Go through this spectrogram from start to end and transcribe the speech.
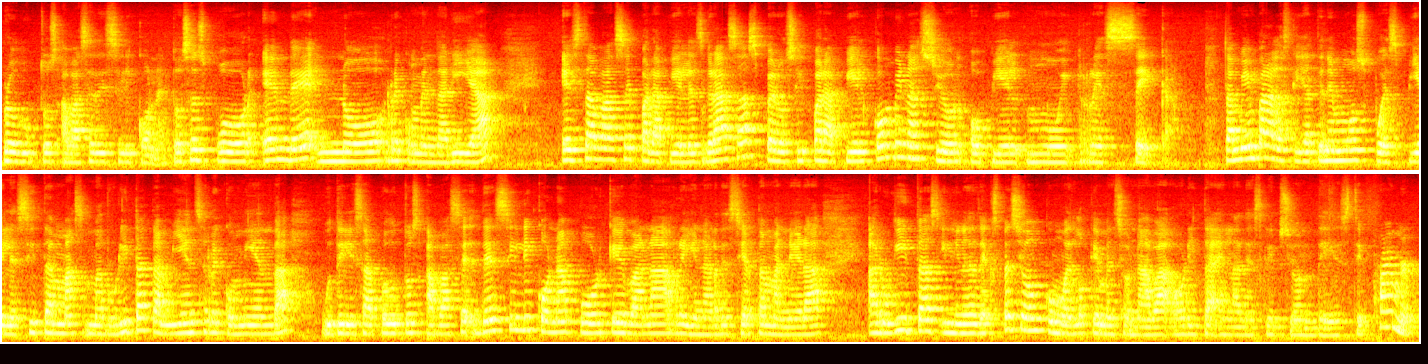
productos a base de silicona. Entonces, por ende, no recomendaría esta base para pieles grasas, pero sí para piel combinación o piel muy reseca. También para las que ya tenemos pues pielecita más madurita, también se recomienda utilizar productos a base de silicona porque van a rellenar de cierta manera arruguitas y líneas de expresión como es lo que mencionaba ahorita en la descripción de este primer.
